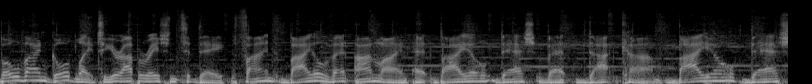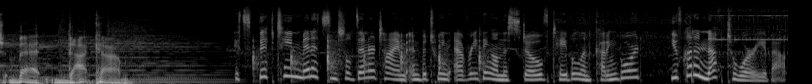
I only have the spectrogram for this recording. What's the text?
Bovine Gold Light to your operation today. Find BioVet online at bio-vet.com. bio-vet.com. It's 15 minutes until dinner time, and between everything on the stove, table, and cutting board, you've got enough to worry about.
